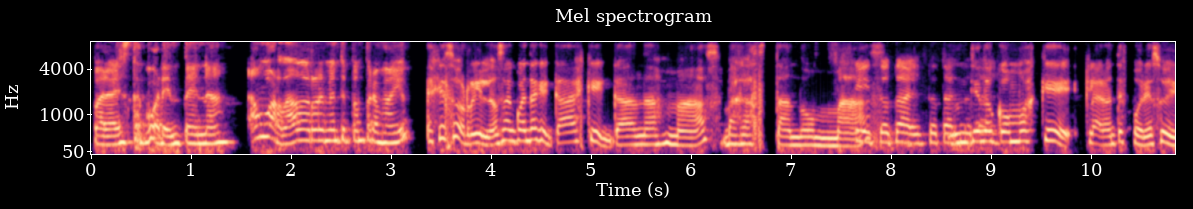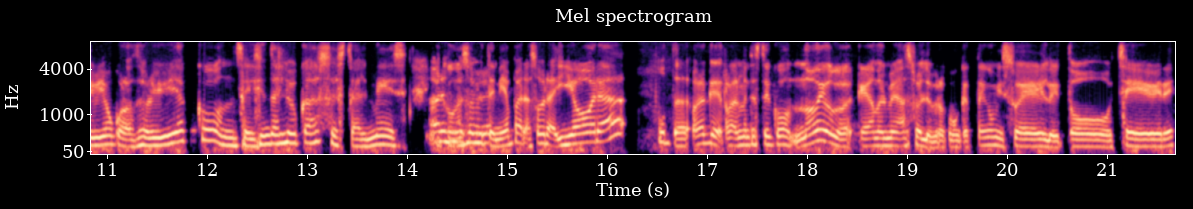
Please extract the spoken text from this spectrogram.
Para esta cuarentena, ¿han guardado realmente pan para mayo? Es que es horrible, ¿no se dan cuenta que cada vez que ganas más, vas gastando más? Sí, total, total. No entiendo total. cómo es que, claro, antes podría sobrevivir, me acuerdo, sobrevivía con 600 lucas este, al mes Ahora y es con eso me tenía para sobra. Y ahora, puta, ahora que realmente estoy con, no digo que gano el medio sueldo, pero como que tengo mi sueldo y todo chévere,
